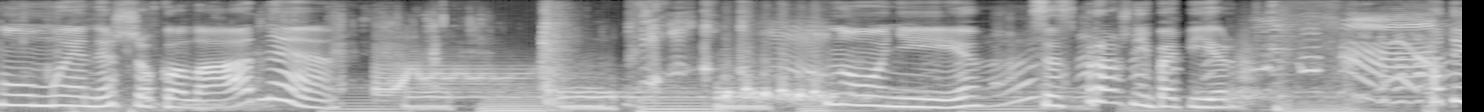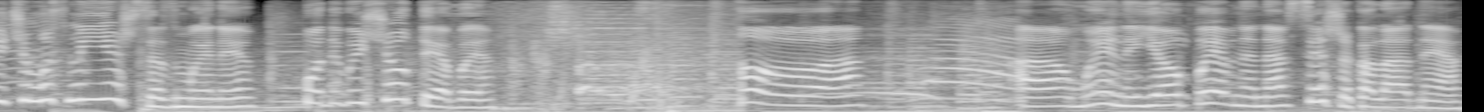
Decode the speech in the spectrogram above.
у мене шоколадне. Ну ні, це справжній папір. А ти чому смієшся з мене? Подивись, що у тебе. О, а у мене я впевнена, все шоколадне.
